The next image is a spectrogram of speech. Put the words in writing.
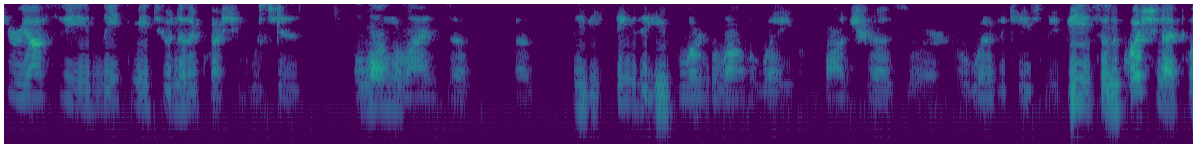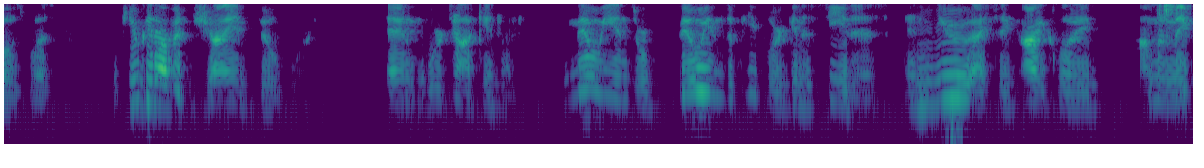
curiosity leads me to another question, which is along the lines of, of maybe things that you've learned along the way, or mantras, or, or whatever the case may be. So the question I posed was, if you could have a giant billboard, and we're talking like millions or billions of people are going to see this, and you, I say, all right, Chloe, I'm going to make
